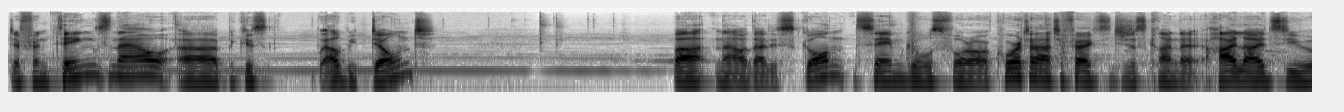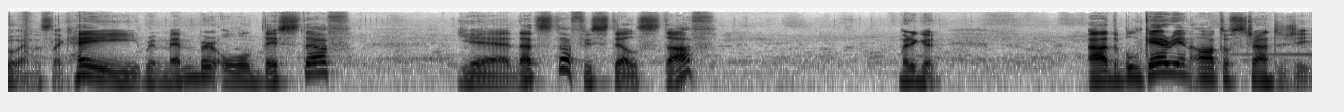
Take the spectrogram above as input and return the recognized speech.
different things now, uh, because, well, we don't. But now that is gone. Same goes for our court artifacts. It just kind of highlights you and it's like, hey, remember all this stuff? Yeah, that stuff is still stuff. Very good. Uh, the Bulgarian Art of Strategy.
